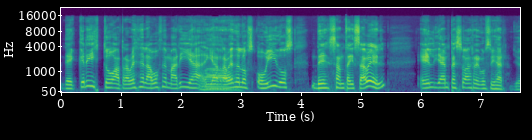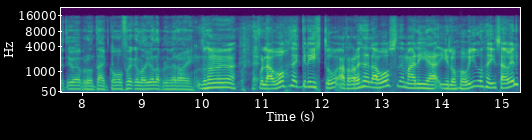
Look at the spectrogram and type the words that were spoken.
de Cristo a través de la voz de María y a través de los oídos de Santa Isabel, él ya empezó a regocijar. Yo te iba a preguntar, ¿cómo fue que lo oyó la primera vez? No, no, no, no. Fue la voz de Cristo a través de la voz de María y los oídos de Isabel.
